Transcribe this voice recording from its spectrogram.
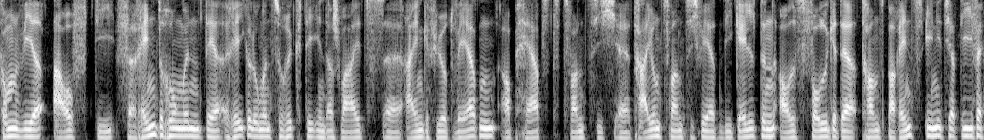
Kommen wir auf die Veränderungen der Regelungen zurück, die in der Schweiz äh, eingeführt werden. Ab Herbst 2023 werden die gelten als Folge der Transparenzinitiative.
